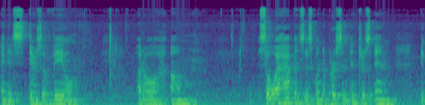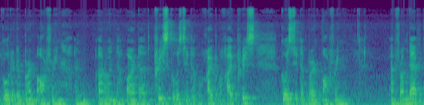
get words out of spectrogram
and it's there's a veil. Out of um, so what happens is when a person enters in they go to the burnt offering, and the, or the priest goes to the high, high priest goes to the burnt offering. And from that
